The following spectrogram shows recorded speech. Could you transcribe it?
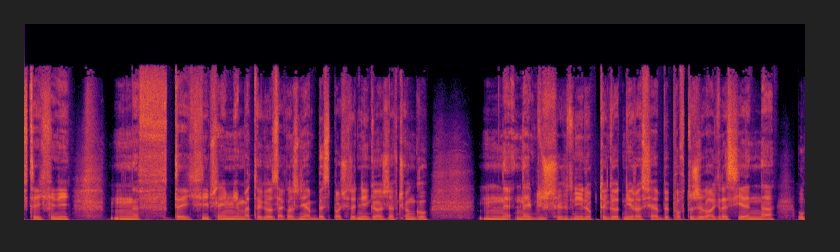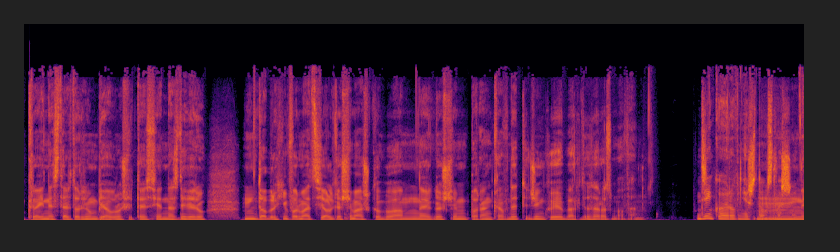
W tej chwili, w tej chwili przynajmniej nie ma tego zagrożenia bezpośredniego, że w ciągu najbliższych dni lub tygodni Rosja by powtórzyła agresję na Ukrainę z terytorium Białorusi. To jest jedna z niewielu dobrych informacji. Olga Siemaszko była gościem poranka wnet. Dziękuję bardzo za rozmowę. Dziękuję również, do usłyszenia.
